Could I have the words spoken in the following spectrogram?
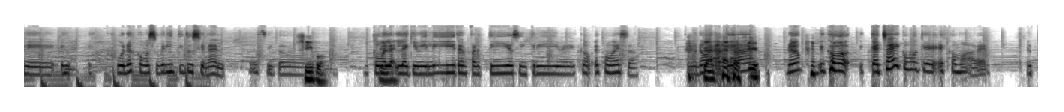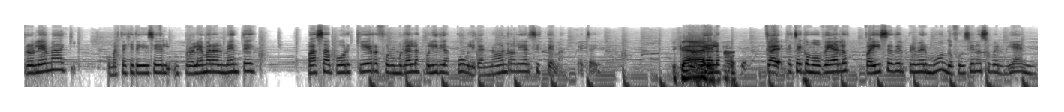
Eh, uno es como súper institucional, así como... Sí, como la, que milita en partidos, se inscribe, es como eso. Como no, en realidad, no, es como, ¿cachai? Como que es como, a ver, el problema, como esta gente que dice, el problema realmente pasa por qué reformular las políticas públicas, no en realidad el sistema, ¿cachai? Claro, ¿cachai? Como vean los países del primer mundo, funciona súper bien,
